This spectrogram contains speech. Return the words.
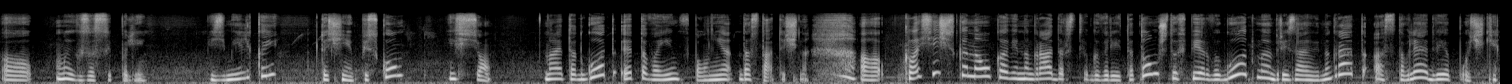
а, мы их засыпали земелькой, точнее песком, и все на этот год этого им вполне достаточно. А, классическая наука о виноградарстве говорит о том, что в первый год мы обрезаем виноград, оставляя две почки.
